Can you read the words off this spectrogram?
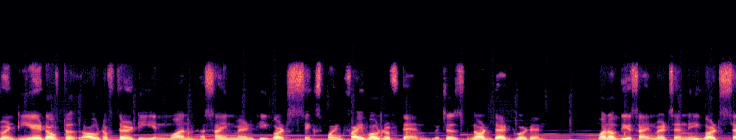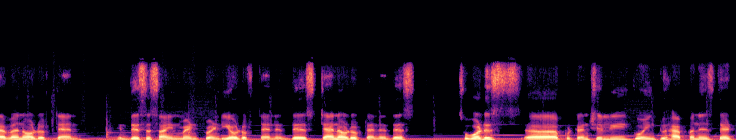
28 out of, out of 30 in one assignment. He got 6.5 out of 10 which is not that good in one of the assignments. And he got 7 out of 10 in this assignment 20 out of 10 in this 10 out of 10 in this. So what is uh, potentially going to happen is that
